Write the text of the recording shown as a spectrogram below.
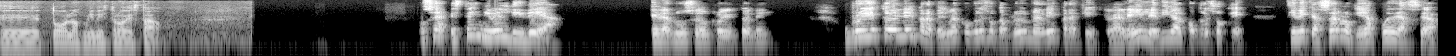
eh, todos los ministros de Estado. O sea, está en nivel de idea el anuncio de un proyecto de ley. Un proyecto de ley para pedirle al Congreso que apruebe una ley para que la ley le diga al Congreso que tiene que hacer lo que ya puede hacer,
